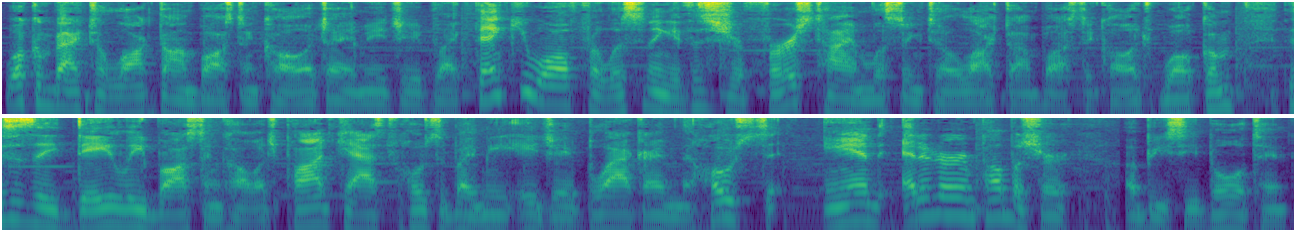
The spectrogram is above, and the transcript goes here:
Welcome back to Locked On Boston College. I am AJ Black. Thank you all for listening. If this is your first time listening to Locked On Boston College, welcome. This is a daily Boston College podcast hosted by me, AJ Black. I am the host and editor and publisher of BC Bulletin.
